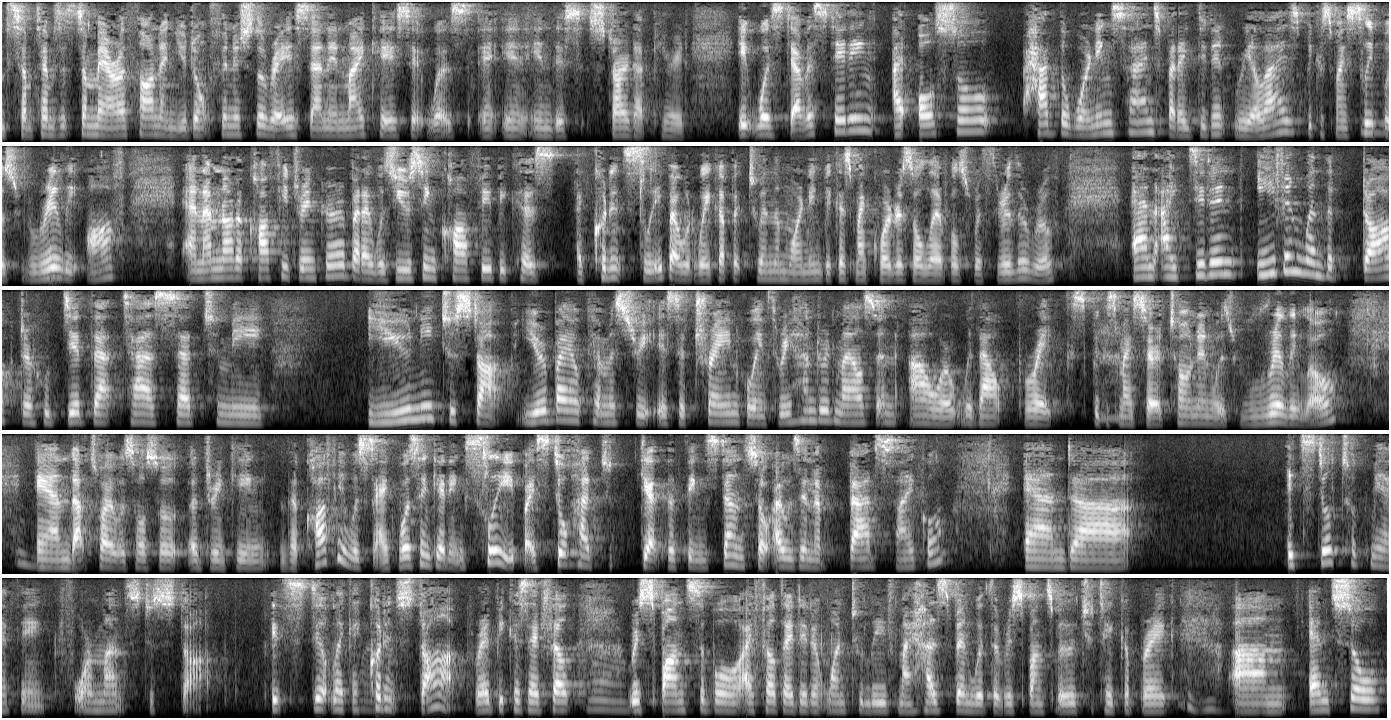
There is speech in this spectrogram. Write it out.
sometimes it's a marathon and you don't finish the race. And in my case, it was in, in this startup period. It was devastating. I also had the warning signs, but I didn't realize because my sleep was really off. And I'm not a coffee drinker, but I was using coffee because I couldn't sleep. I would wake up at two in the morning because my cortisol levels were through the roof. And I didn't, even when the doctor who did that test said to me, you need to stop. Your biochemistry is a train going 300 miles an hour without brakes because my serotonin was really low. Mm-hmm. And that's why I was also uh, drinking the coffee was I wasn't getting sleep. I still had to get the things done. So I was in a bad cycle. And uh, it still took me, I think, four months to stop. It's still like I couldn't stop, right? Because I felt wow. responsible. I felt I didn't want to leave my husband with the responsibility to take a break. Mm-hmm. Um, and so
